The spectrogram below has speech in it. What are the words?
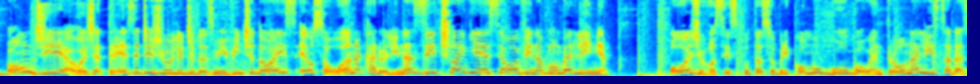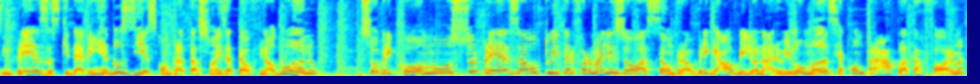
Bom dia! Hoje é 13 de julho de 2022. Eu sou Ana Carolina Zitlag e esse é o Ouvi na Bloomberg Linha. Hoje você escuta sobre como o Google entrou na lista das empresas que devem reduzir as contratações até o final do ano, sobre como, surpresa, o Twitter formalizou a ação para obrigar o bilionário Elon Musk a comprar a plataforma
